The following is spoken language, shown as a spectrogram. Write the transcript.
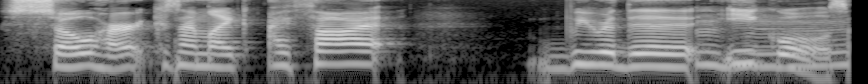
so hurt because I'm like, I thought we were the equals.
